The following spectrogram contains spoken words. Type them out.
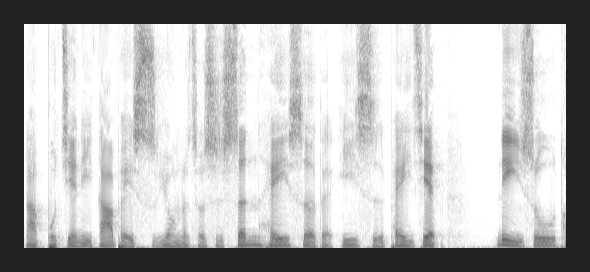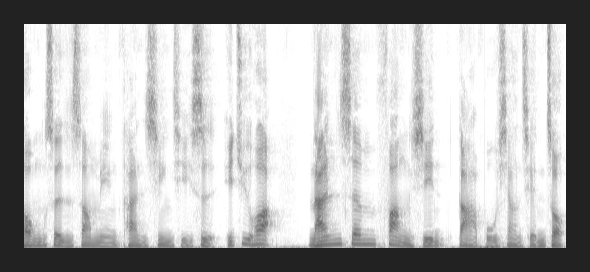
那不建议搭配使用的则是深黑色的衣饰配件。隶书通胜上面看星期四，一句话，男生放心，大步向前走，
